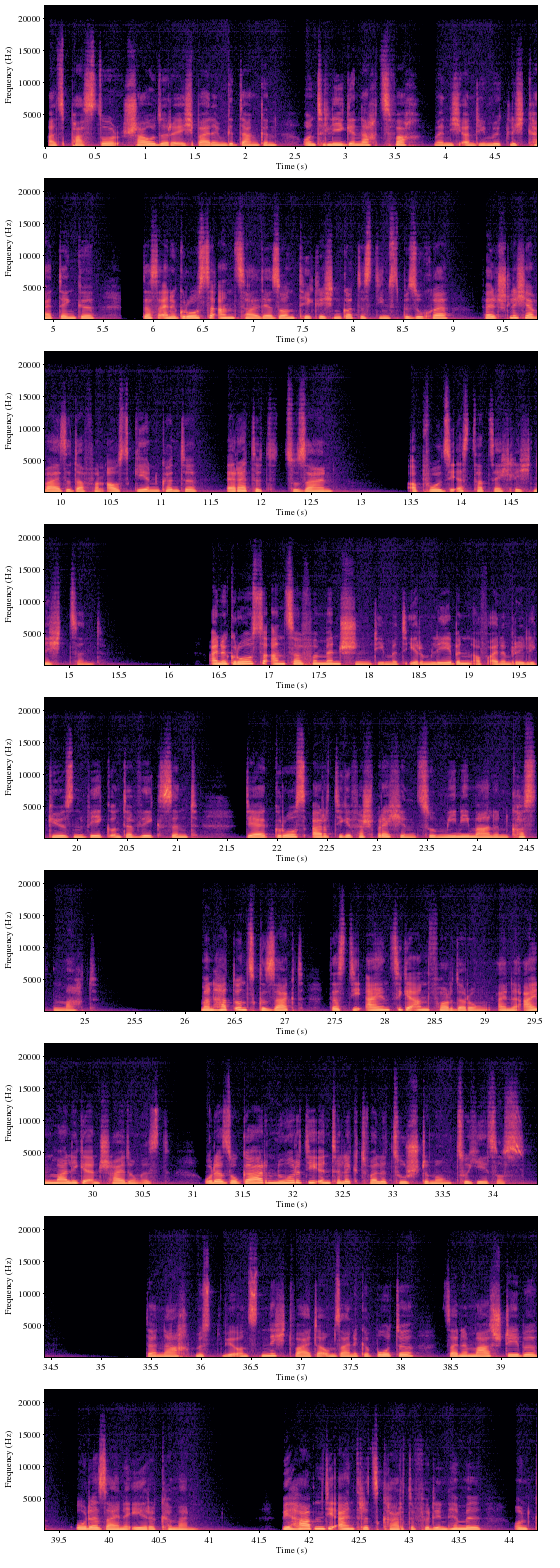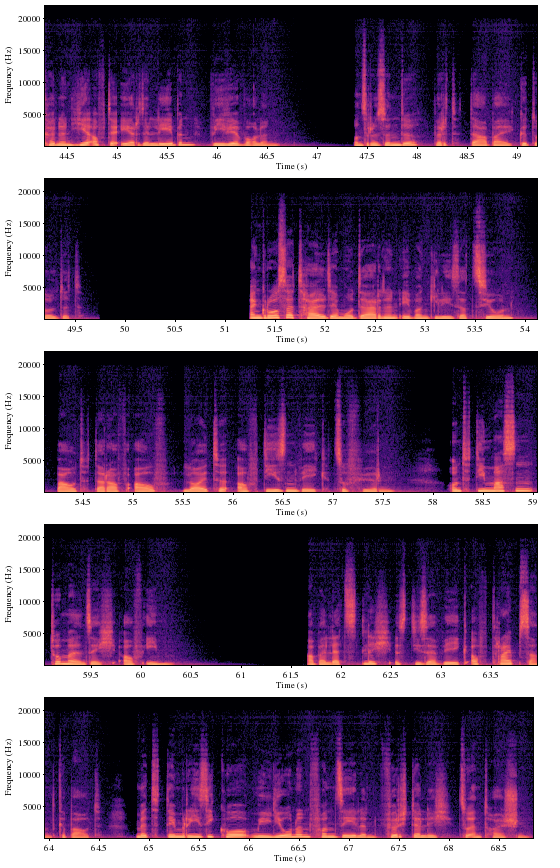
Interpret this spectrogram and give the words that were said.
Als Pastor schaudere ich bei dem Gedanken und liege nachts wach, wenn ich an die Möglichkeit denke, dass eine große Anzahl der sonntäglichen Gottesdienstbesucher fälschlicherweise davon ausgehen könnte, errettet zu sein, obwohl sie es tatsächlich nicht sind. Eine große Anzahl von Menschen, die mit ihrem Leben auf einem religiösen Weg unterwegs sind, der großartige Versprechen zu minimalen Kosten macht. Man hat uns gesagt, dass die einzige Anforderung eine einmalige Entscheidung ist oder sogar nur die intellektuelle Zustimmung zu Jesus. Danach müssten wir uns nicht weiter um seine Gebote, seine Maßstäbe oder seine Ehre kümmern. Wir haben die Eintrittskarte für den Himmel und können hier auf der Erde leben, wie wir wollen. Unsere Sünde wird dabei geduldet. Ein großer Teil der modernen Evangelisation baut darauf auf, Leute auf diesen Weg zu führen, und die Massen tummeln sich auf ihm. Aber letztlich ist dieser Weg auf Treibsand gebaut, mit dem Risiko, Millionen von Seelen fürchterlich zu enttäuschen.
